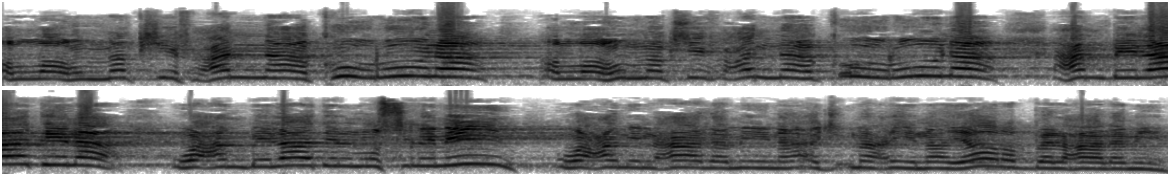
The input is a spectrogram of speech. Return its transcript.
اللهم اكشف عنا كورونا. اللهم اكشف عنا كورونا عن بلادنا وعن بلاد المسلمين وعن العالمين أجمعين يا رب العالمين.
